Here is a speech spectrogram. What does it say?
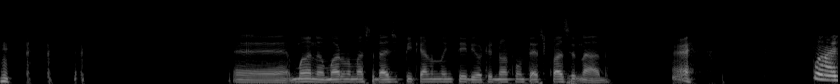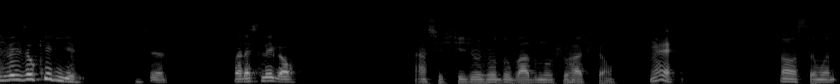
É, mano, eu moro numa cidade pequena no interior que não acontece quase nada. É, Mano, às vezes eu queria. Sincero. Parece legal. assistir Jojo dublado no churrascão. É. Nossa, mano.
